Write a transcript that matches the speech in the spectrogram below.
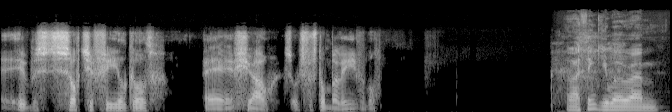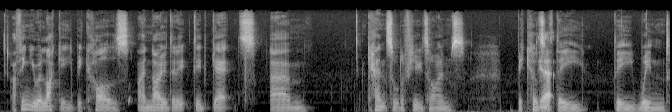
it was such a feel good uh, show. So it's just unbelievable. And I think you were um I think you were lucky because I know that it did get um cancelled a few times because Yeah. of the the wind.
